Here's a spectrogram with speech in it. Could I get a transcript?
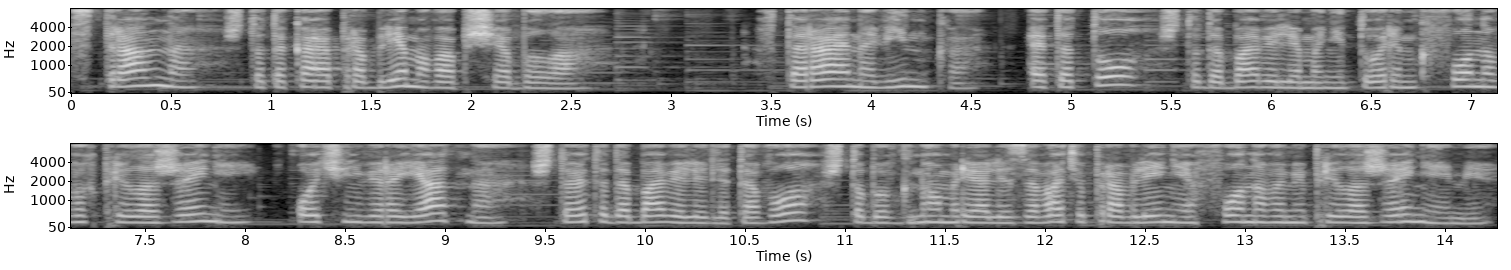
Странно, что такая проблема вообще была. Вторая новинка – это то, что добавили мониторинг фоновых приложений. Очень вероятно, что это добавили для того, чтобы в GNOME реализовать управление фоновыми приложениями,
